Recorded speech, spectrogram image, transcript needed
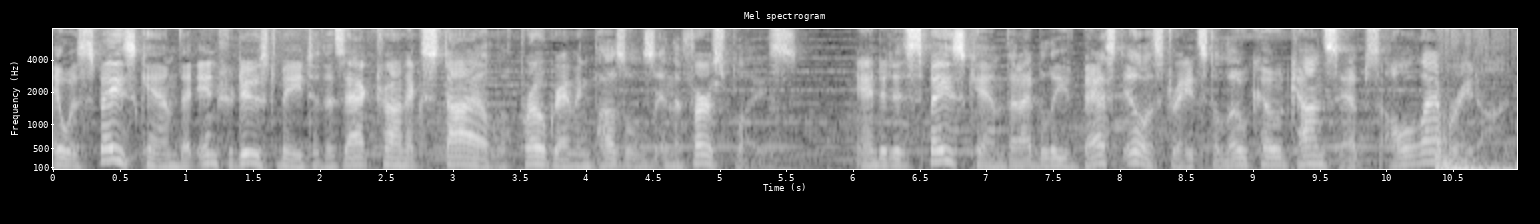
it was SpaceChem that introduced me to the Zachtronics style of programming puzzles in the first place. And it is SpaceChem that I believe best illustrates the low-code concepts I'll elaborate on.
